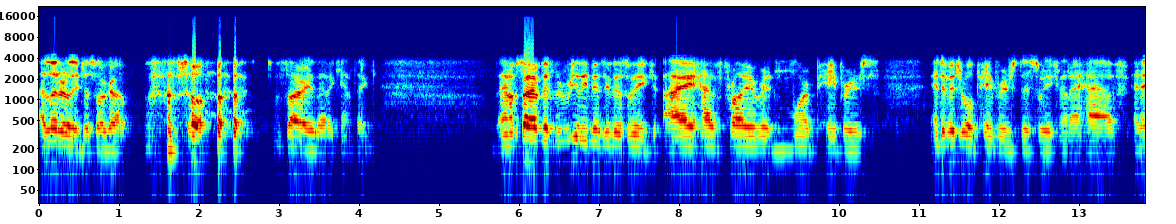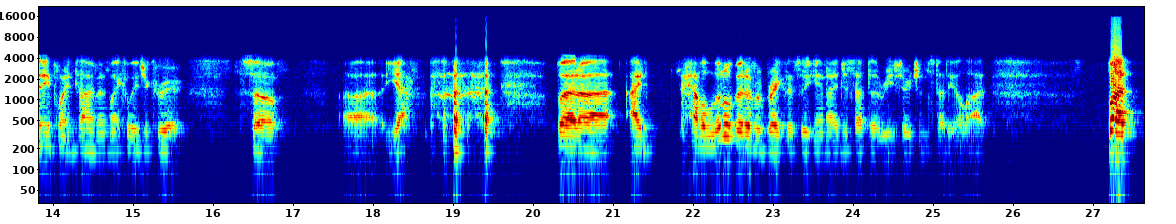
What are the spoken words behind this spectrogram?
I literally just woke up. so sorry that I can't think. And I'm sorry I've been really busy this week. I have probably written more papers, individual papers this week than I have at any point in time in my collegiate career. So, uh, yeah. but uh, I have a little bit of a break this weekend. I just have to research and study a lot. But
